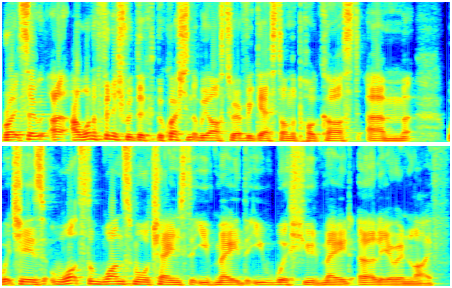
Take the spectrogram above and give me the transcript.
Right, so I, I want to finish with the, the, question that we ask to every guest on the podcast, um, which is, what's the one small change that you've made that you wish you'd made earlier in life?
